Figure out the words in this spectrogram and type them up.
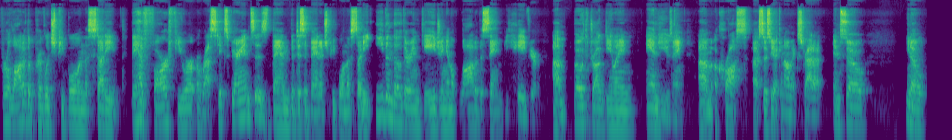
for a lot of the privileged people in the study, they have far fewer arrest experiences than the disadvantaged people in the study, even though they're engaging in a lot of the same behavior, um, both drug dealing and using um, across uh, socioeconomic strata. And so, you know,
